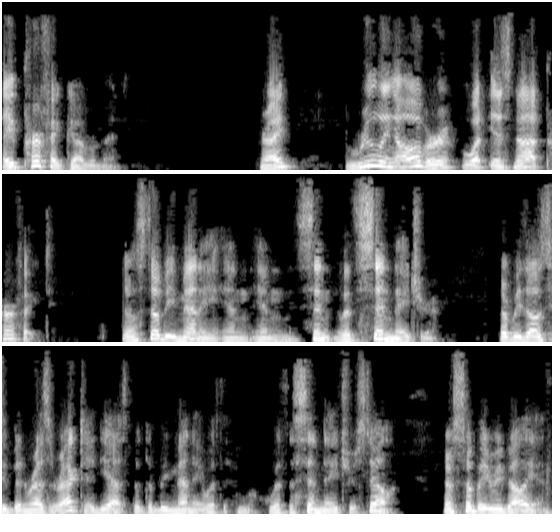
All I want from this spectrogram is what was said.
a perfect government, right? Ruling over what is not perfect. There'll still be many in, in sin, with sin nature. There'll be those who've been resurrected, yes, but there'll be many with, with the sin nature still. There'll still be rebellion.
